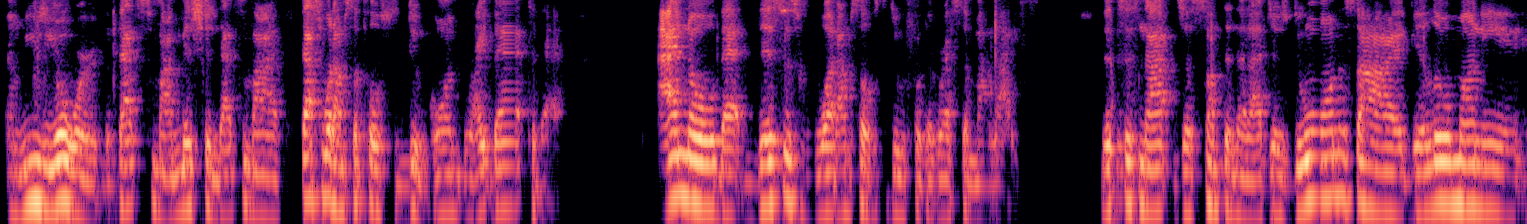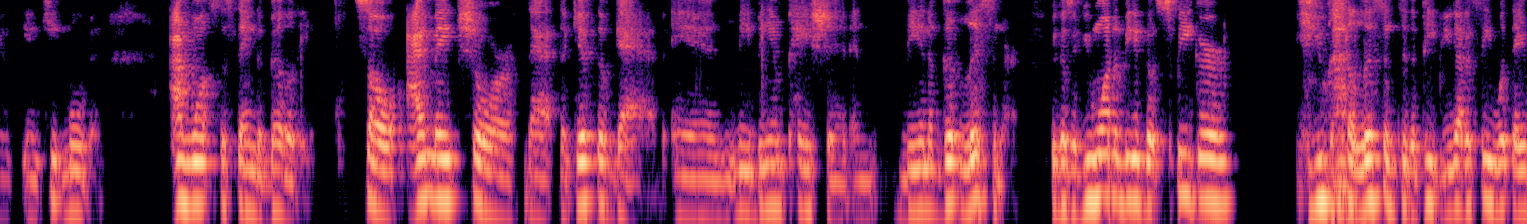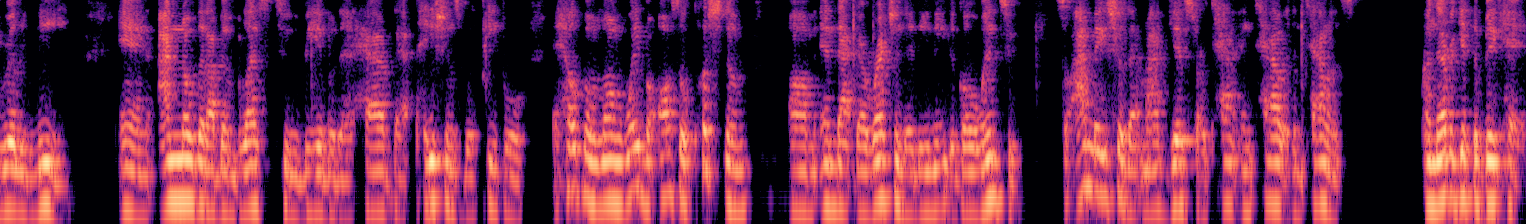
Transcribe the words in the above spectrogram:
I'm using your word, but that's my mission. That's my that's what I'm supposed to do. Going right back to that. I know that this is what I'm supposed to do for the rest of my life. This is not just something that I just do on the side, get a little money, and, and keep moving. I want sustainability. So I make sure that the gift of gab and me being patient and being a good listener, because if you want to be a good speaker, you got to listen to the people. You got to see what they really need. And I know that I've been blessed to be able to have that patience with people and help them along the way, but also push them um, in that direction that they need to go into. So I make sure that my gifts are ta- and talent and talents. I never get the big head.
